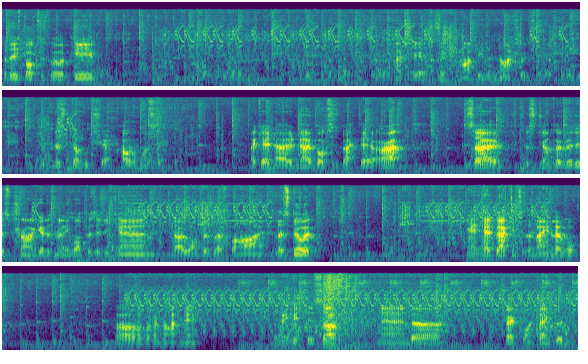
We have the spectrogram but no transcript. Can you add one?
So these boxes will appear. Actually, I think it might be the nitros. I'll just double check. Hold on one sec. Okay, no, no boxes back there. Alright. So, just jump over this, try and get as many Wumpas as you can. No Wumpas left behind. Let's do it. And head back into the main level. Oh, what a nightmare. I'm going to hit this up. And, uh, checkpoint, thank goodness.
